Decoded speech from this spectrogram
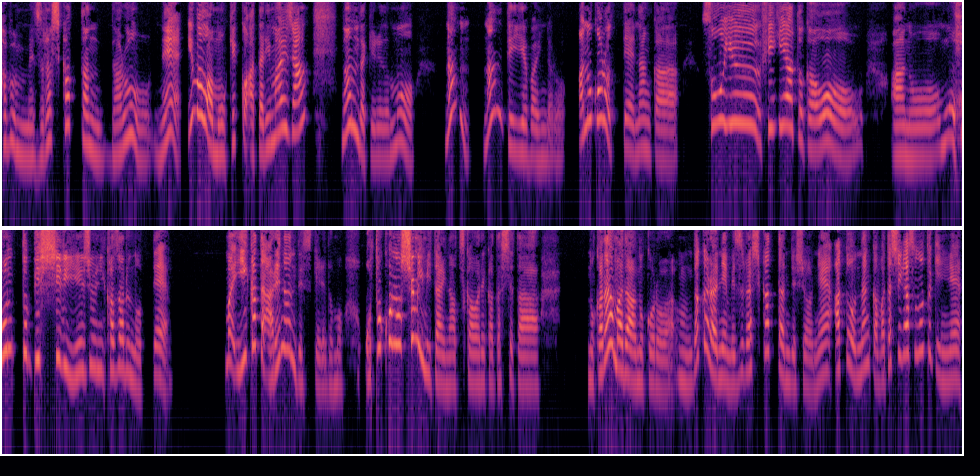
多分珍しかったんだろうね。今はもう結構当たり前じゃん？なんだけれども、なん、なんて言えばいいんだろう。あの頃ってなんか、そういうフィギュアとかを、あの、もうほんとびっしり家中に飾るのって、まあ言い方あれなんですけれども、男の趣味みたいな使われ方してたのかなまだあの頃は。うん。だからね、珍しかったんでしょうね。あと、なんか私がその時にね、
